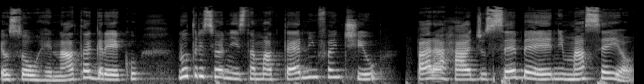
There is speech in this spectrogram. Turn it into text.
Eu sou Renata Greco, nutricionista materno-infantil para a Rádio CBN Maceió.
